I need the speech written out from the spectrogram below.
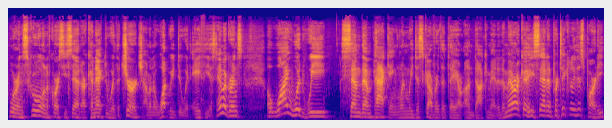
who are in school, and of course, he said, are connected with the church. I don't know what we'd do with atheist immigrants. Uh, why would we send them packing when we discover that they are undocumented. America, he said, and particularly this party,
